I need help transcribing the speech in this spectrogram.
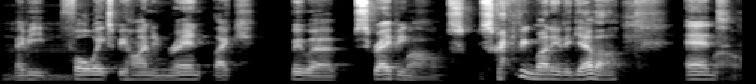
maybe mm. four weeks behind in rent. Like we were scraping, wow. s- scraping money together. And, wow.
